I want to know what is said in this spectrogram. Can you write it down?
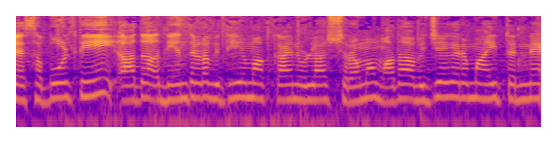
യെസ് അപ്പോൾ തീ അത് നിയന്ത്രണ വിധേയമാക്കാനുള്ള ശ്രമം അത് വിജയകരമായി തന്നെ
